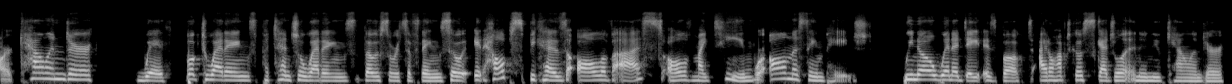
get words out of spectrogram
our calendar with booked weddings, potential weddings, those sorts of things. So it helps because all of us, all of my team, we're all on the same page. We know when a date is booked. I don't have to go schedule it in a new calendar.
